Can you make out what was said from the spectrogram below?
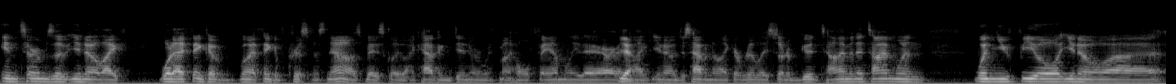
in terms of you know like what I think of when I think of Christmas now is basically like having dinner with my whole family there and Yeah. like you know just having like a really sort of good time and a time when when you feel you know uh,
